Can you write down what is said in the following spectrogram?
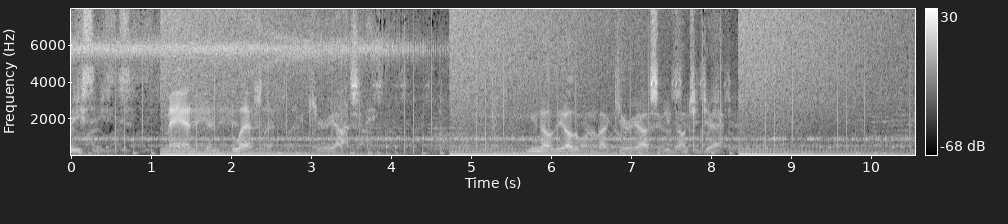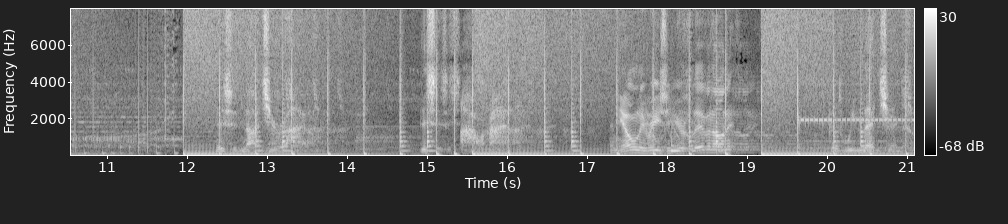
species, man's been blessed with curiosity. You know the other one about curiosity, don't you, Jack? This is not your island. This is our island. And the only reason you're living on it is because we let you live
